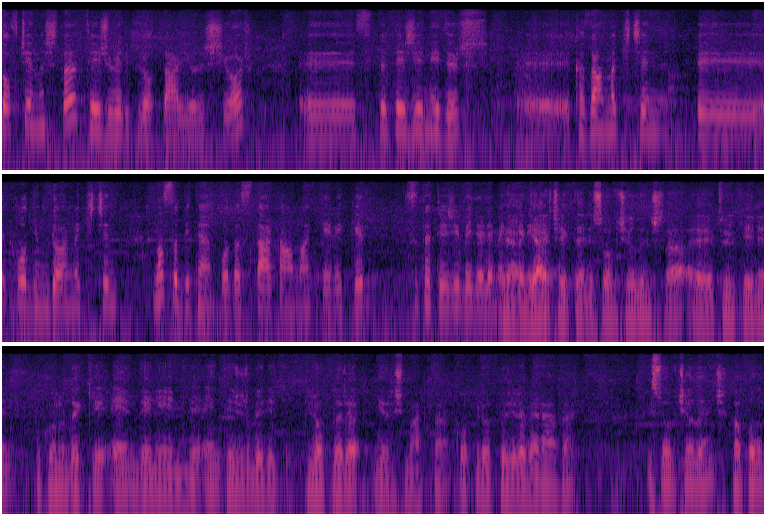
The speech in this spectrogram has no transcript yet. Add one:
ISOF Challenge'da tecrübeli pilotlar yarışıyor. Ee, strateji nedir? Ee, kazanmak için, e, podyum görmek için nasıl bir tempoda start almak gerekir? Strateji belirlemek Yani gerekir. gerçekten ISOF Challenge'da e, Türkiye'nin bu konudaki en deneyimli, en tecrübeli pilotları yarışmakta, kopilotlarıyla beraber. ISOF Challenge kapalı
